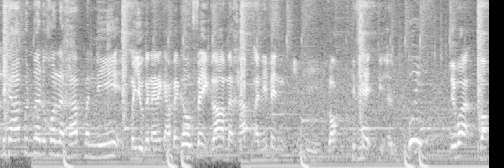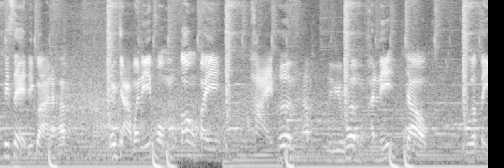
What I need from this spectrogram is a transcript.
พื่อนๆทุกคนนะครับ วันนี้มาอยู่กันในรายการ b บเกิลเฟอีกรอบนะครับ อันนี้เป็น EP บล็อกพิเศษเอ่อตุ้ยเรียกว่าบล็อกพิเศษดีกว่านะครับ เนื่องจากวันนี้ผมต้องไปถ่ายเพิ่มนะครับรีวิวเพิ่มคันนี้เจ้าปกติ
